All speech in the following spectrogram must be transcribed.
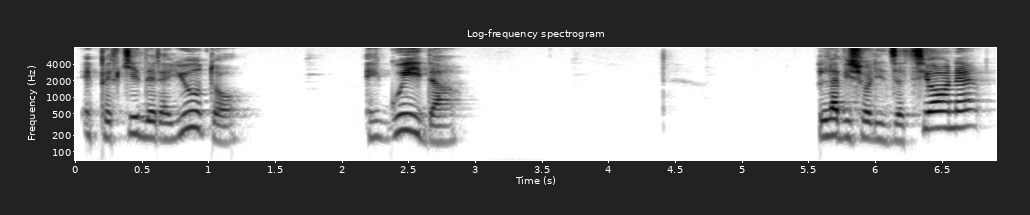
e per chiedere aiuto e guida. La visualizzazione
